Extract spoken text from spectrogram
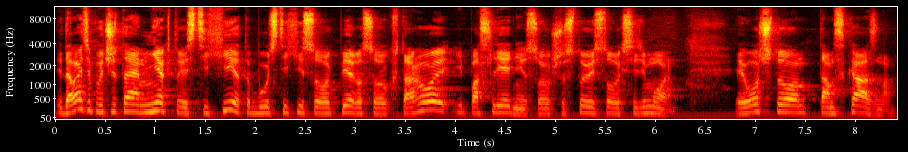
И давайте прочитаем некоторые стихи, это будут стихи 41, 42 и последние, 46 и 47. И вот что там сказано.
